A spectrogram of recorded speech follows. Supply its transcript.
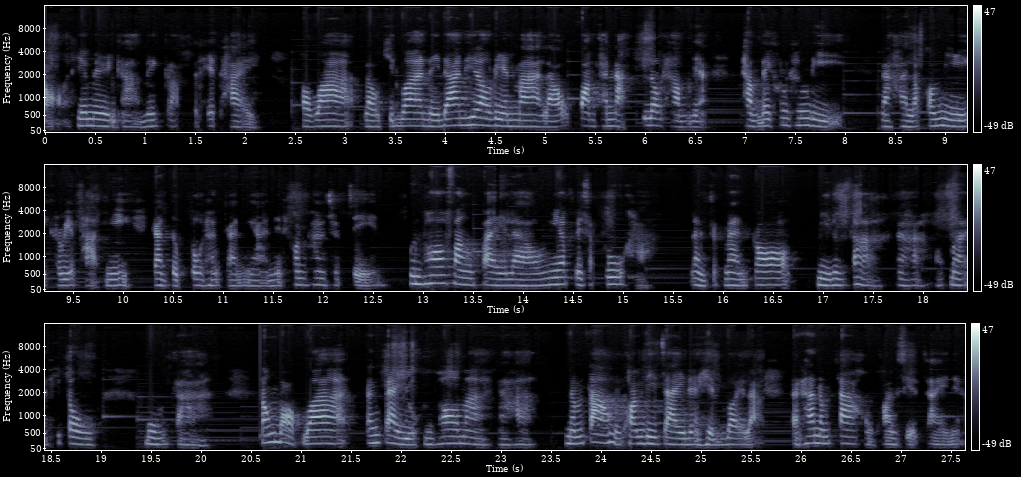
ต่อที่อเมริกาไม่กลับประเทศไทย เพราะว่าเราคิดว่าในด้านที่เราเรียนมาแล้วความถนัดที่เราทำเนี่ยทำได้ค่อนข้างดี นะคะแล้วก็มี career path มีการเติบโตทางการงานเนี่ยค่อนข้างชัดเจน คุณพ่อฟังไปแล้วเงียบไปสักครู่ค่ะ หลังจากนั้นก็มีน้ำตานะคะ ออกมาที่ตรงมุมตา ต้องบอกว่าตั้งแต่อยู่คุณพ่อมานะคะ น้ำตาของความดีใจเนี่ยเห็นบ่อยละแต่ถ้าน้ำตาของความเสียใจเนี่ย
